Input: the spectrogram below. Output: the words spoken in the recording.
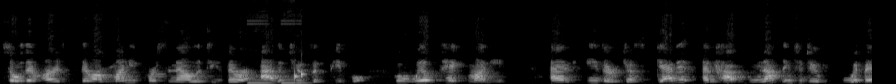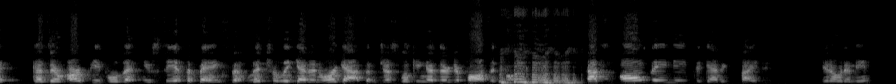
So there are there are money personalities. There are mm-hmm. attitudes of people who will take money and either just get it and have nothing to do with it. Because there are people that you see at the banks that literally get an orgasm just looking at their deposit book. That's all they need to get excited. You know what I mean?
